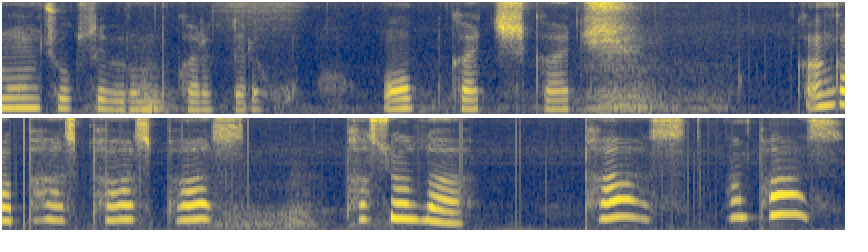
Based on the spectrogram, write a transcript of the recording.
Ben bunu çok seviyorum bu karakteri. Hop kaç kaç. Kanka pas pas pas. Pas yolla. Pas. Lan pas.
